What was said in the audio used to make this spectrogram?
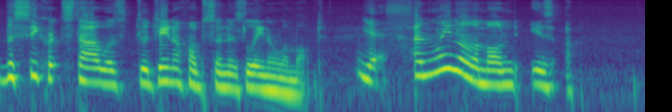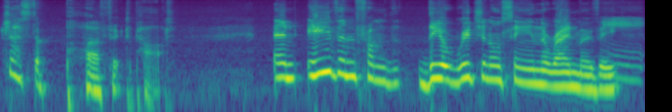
the secret star was Georgina Hopson as Lina Lamont. Yes. And Lina Lamont is a, just a perfect part. And even from the, the original Singing in the Rain movie, eh.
